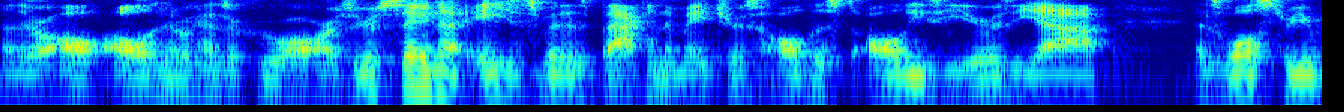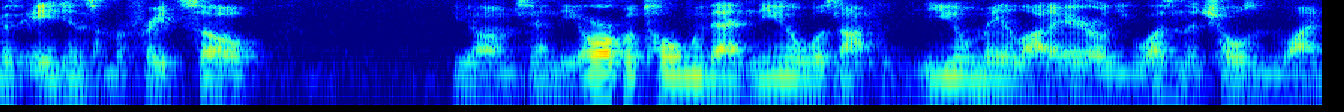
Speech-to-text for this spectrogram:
And they're all all the Nebuchadnezzar crew are. So you're saying that Agent Smith is back in the Matrix all this all these years? Yeah. As well as three of his agents, I'm afraid so. You know what I'm saying? The Oracle told me that Neo was not the Neo made a lot of errors. He wasn't the chosen one.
